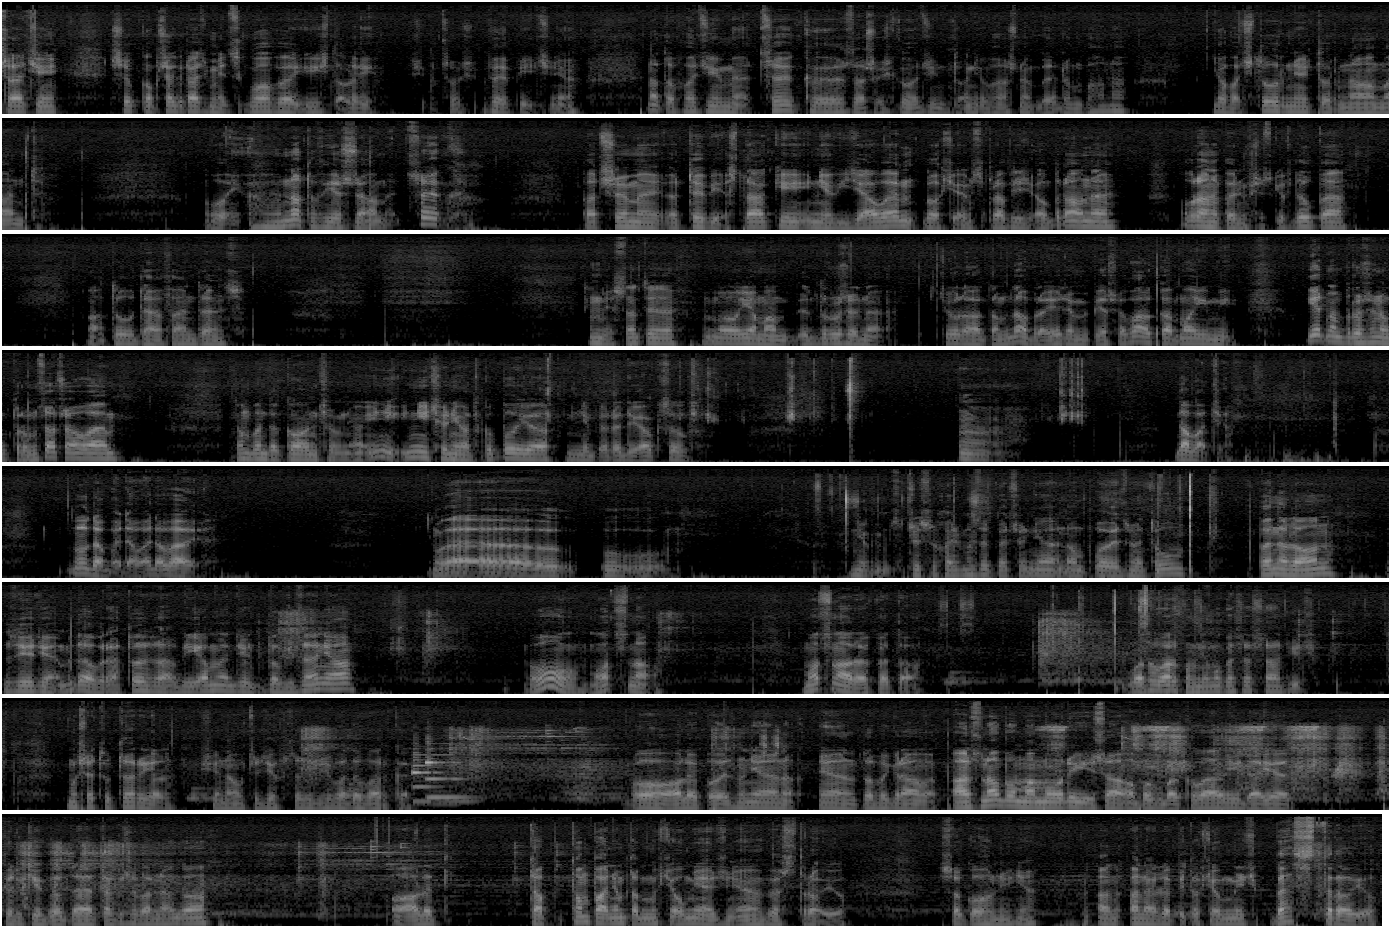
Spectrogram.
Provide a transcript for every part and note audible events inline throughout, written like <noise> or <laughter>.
trzeci. Szybko przegrać, mieć z głowy i iść dalej się coś wypić, nie? No to wchodzimy, cyk, za 6 godzin, to nieważne, wyrąbane. Dawać turniej, turnament. Oj, no to wjeżdżamy, cyk. Patrzymy, typ jest taki, nie widziałem, bo chciałem sprawdzić obronę. Obrony pewnie wszystkie w dupę. A tu defendants. Niestety, no ja mam drużynę ciula tam, dobra, jedziemy pierwsza walka moimi jedną drużyną, którą zacząłem. Tam będę kończył, nie? I, i nic się nie odkupuję, nie biorę diaksów. Mm. Dawajcie. No dawaj, dawaj, dawaj. U. Nie wiem, czy słuchać muzykę, czy nie. No powiedzmy tu. Penelon. Zjedziemy. Dobra, to zabijamy. Do widzenia. O, mocna. Mocna raketa. Ładowarką nie mogę zasadzić. Muszę tutorial się nauczyć, jak wsadzić ładowarkę. O, ale powiedzmy, nie no, nie no, to wygrałem. A znowu mam Morisa obok Bakwali, daje wielkiego D tak zwanego. O, ale ta, tą panią to bym chciał mieć, nie? We stroju. Sokolnik, nie? A, a najlepiej to chciałbym mieć bez stroju.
